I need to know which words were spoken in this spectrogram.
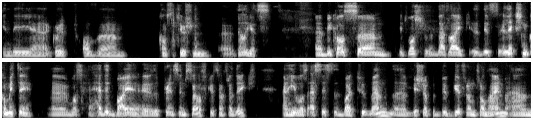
in the group of um, constitution delegates. Uh, because um, it was that like this election committee uh, was headed by uh, the prince himself, Christian Frederick, and he was assisted by two men, Bishop Bugge from Trondheim and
